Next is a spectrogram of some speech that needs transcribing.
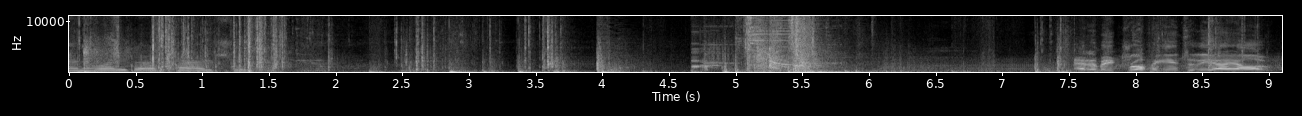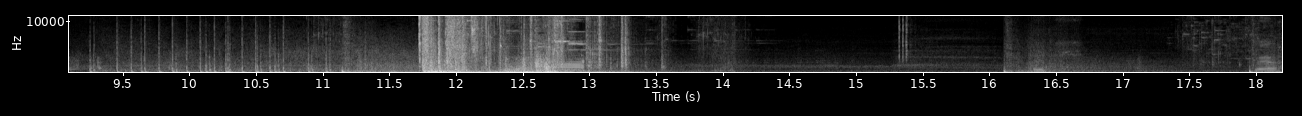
And worry about a parachute. Enemy dropping into the AO. There.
